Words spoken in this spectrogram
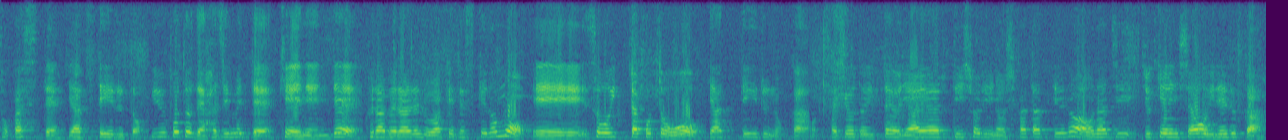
を解かしてやっていると。いうことで初めて経年で比べられるわけですけども、えーそういったことをやっているのか先ほど言ったように IRT 処理の仕方っていうのは同じ受験者を入れるか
